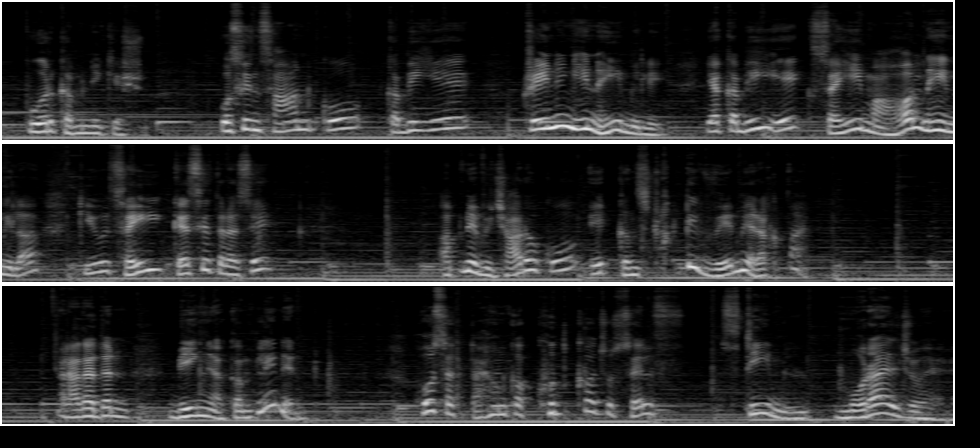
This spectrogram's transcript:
पुअर कम्युनिकेशन उस इंसान को कभी ये ट्रेनिंग ही नहीं मिली, या कभी एक सही माहौल नहीं मिला कि वो सही कैसे तरह से अपने विचारों को एक कंस्ट्रक्टिव वे में रख पाए। रादर देन बींग कंप्लेनेंट हो सकता है उनका खुद का जो सेल्फ स्टीम मोराइल जो है,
